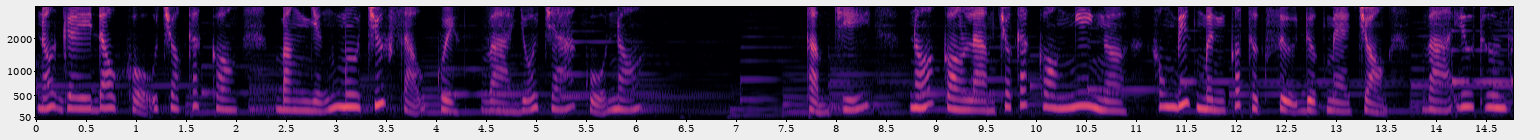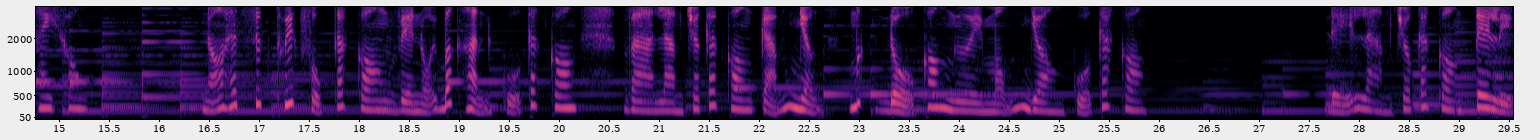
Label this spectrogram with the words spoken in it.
Nó gây đau khổ cho các con bằng những mưu trước xảo quyệt và dối trá của nó. Thậm chí, nó còn làm cho các con nghi ngờ không biết mình có thực sự được mẹ chọn và yêu thương hay không. Nó hết sức thuyết phục các con về nỗi bất hạnh của các con và làm cho các con cảm nhận mức độ con người mỏng giòn của các con. Để làm cho các con tê liệt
